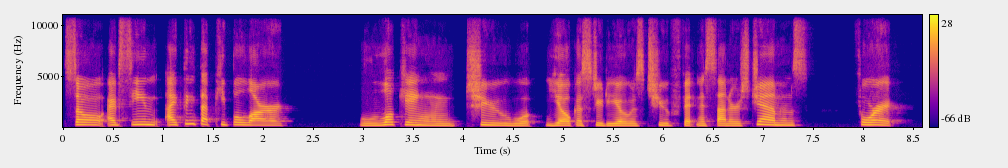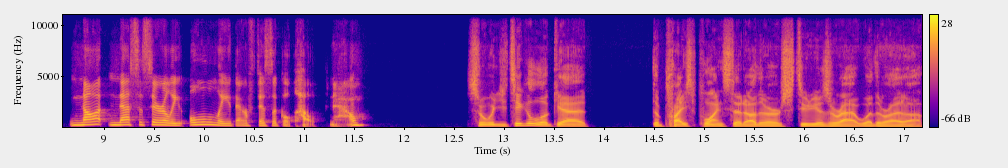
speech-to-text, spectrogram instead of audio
So I've seen, I think that people are looking to yoga studios, to fitness centers, gyms for not necessarily only their physical health now. So when you take a look at the price points that other studios are at, whether at a,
